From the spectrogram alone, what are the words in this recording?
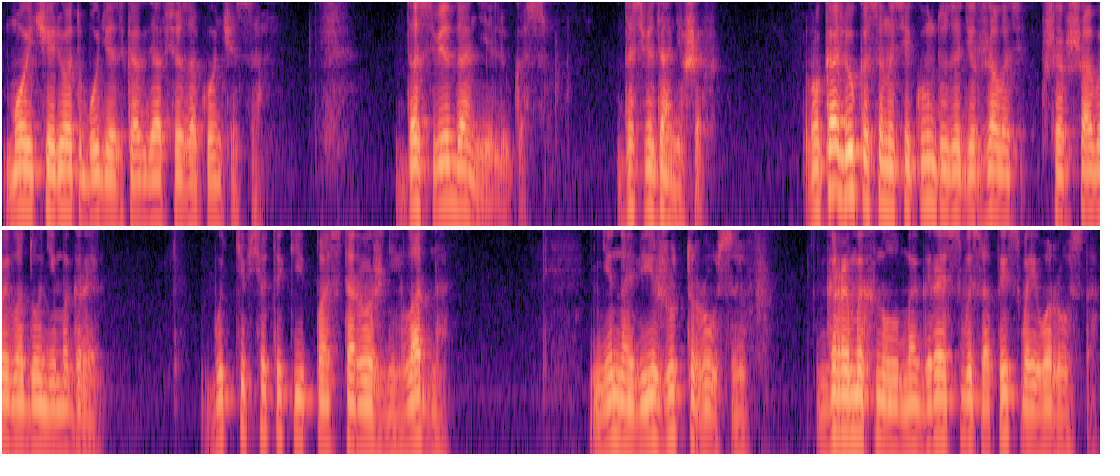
Мой черед будет, когда все закончится». «До свидания, Люкас». «До свидания, шеф». Рука Люкаса на секунду задержалась в шершавой ладони Магре. «Будьте все-таки поосторожней, ладно?» «Ненавижу трусов», – громыхнул Мегре с высоты своего роста.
